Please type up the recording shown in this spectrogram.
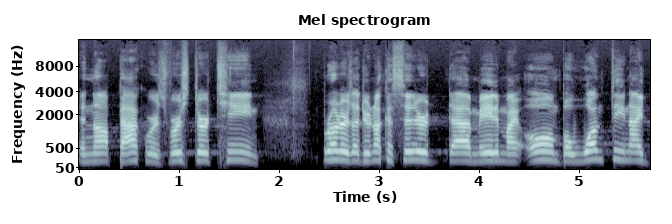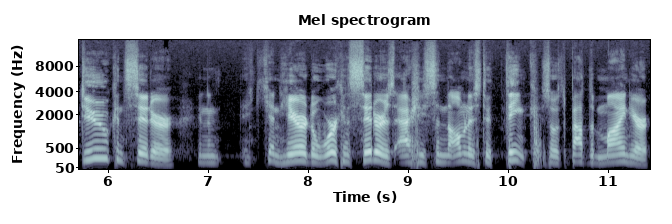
and not backwards. Verse 13 Brothers, I do not consider that I made it my own, but one thing I do consider, and can hear the word consider is actually synonymous to think. So it's about the mind here.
